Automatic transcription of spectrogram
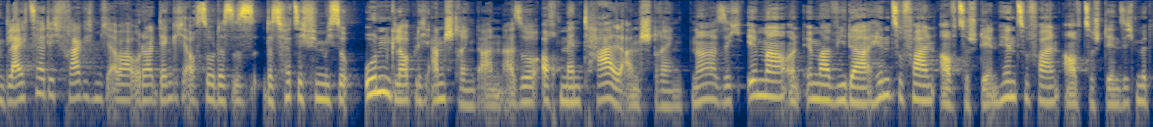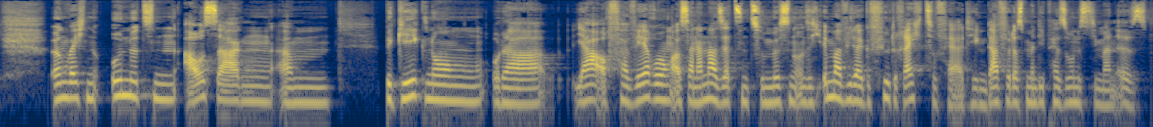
und gleichzeitig frage ich mich aber oder denke ich auch so, das ist, das hört sich für mich so unglaublich anstrengend an, also auch mental anstrengend, ne? Sich immer und immer wieder hinzufallen, aufzustehen, hinzufallen, aufzustehen, sich mit irgendwelchen unnützen Aussagen, ähm, Begegnungen oder ja auch Verwehrungen auseinandersetzen zu müssen und sich immer wieder gefühlt recht zu fertigen dafür, dass man die Person ist, die man ist.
